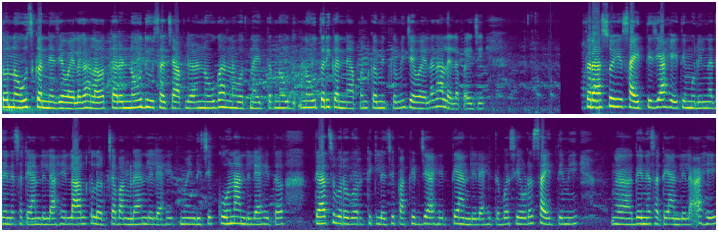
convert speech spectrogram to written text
तो नऊच कन्या जेवायला घालावात. कारण नऊ दिवसाच्या आपल्याला नऊ घालणं होत नाही तर नऊ नऊ तरी कन्या आपण कमीत कमी जेवायला घालायला पाहिजे. तर असं हे साहित्य जे आहे ते मुलींना देण्यासाठी आणलेलं आहे. लाल कलरच्या बांगड्या आणलेल्या आहेत मेहंदीचे कोण आणलेले आहेत त्याचबरोबर टिकल्याचे पाकिट जे आहेत ते आणलेले आहेत. बस एवढं साहित्य मी देण्यासाठी आणलेलं आहे.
